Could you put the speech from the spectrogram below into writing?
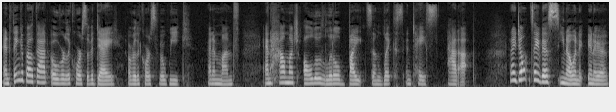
And think about that over the course of a day, over the course of a week and a month, and how much all those little bites and licks and tastes add up. And I don't say this, you know, in a, in a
